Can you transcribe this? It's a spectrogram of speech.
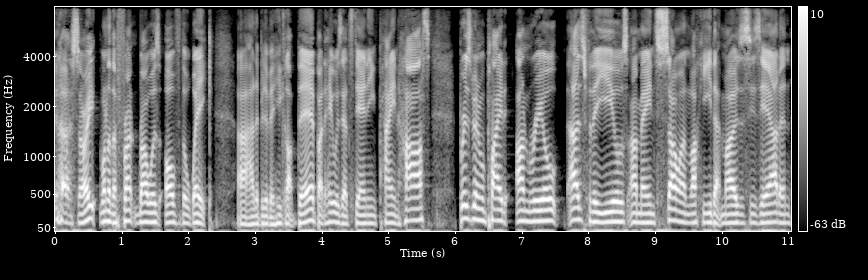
uh, sorry, one of the front rowers of the week. Uh, had a bit of a hiccup there, but he was outstanding. Payne Haas. Brisbane played unreal. As for the Eels, I mean, so unlucky that Moses is out, and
